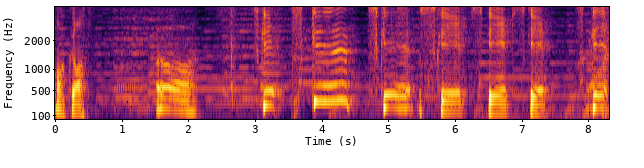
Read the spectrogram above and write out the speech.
Oh god. Oh. Skip, skip! Skip, skip, skip, skip, skip.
